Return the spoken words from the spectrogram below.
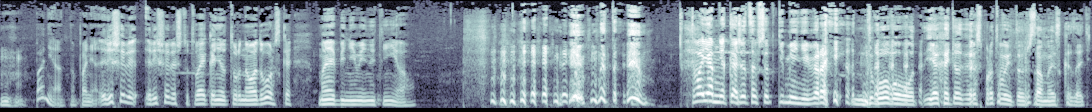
Угу. Понятно, понятно. Решили, решили, что твоя кандидатура Новодворская, моя Бенемин Нетаньяху. Твоя, мне кажется, все-таки менее вероятна. Во-во, вот. Я хотел как раз про твою то же самое сказать.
